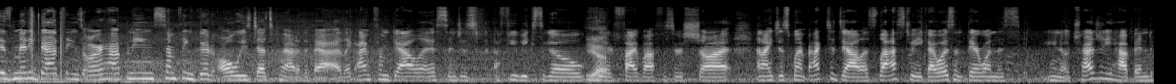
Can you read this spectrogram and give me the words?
as many bad things are happening something good always does come out of the bad like i'm from dallas and just a few weeks ago Yeah. we had five officers shot and i just went back to dallas last week i wasn't there when this you know tragedy happened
